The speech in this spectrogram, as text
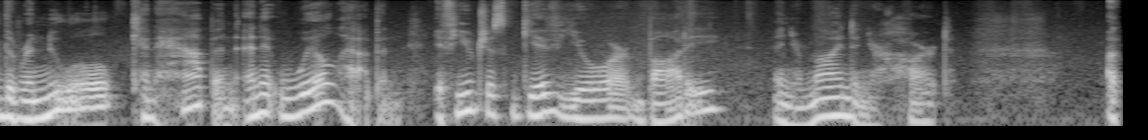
the renewal can happen and it will happen if you just give your body and your mind and your heart a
